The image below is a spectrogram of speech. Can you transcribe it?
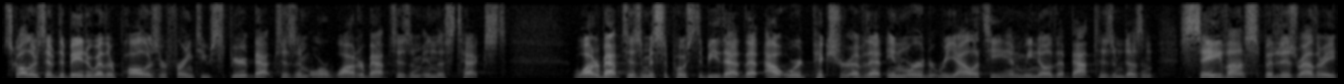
Scholars have debated whether Paul is referring to spirit baptism or water baptism in this text. Water baptism is supposed to be that, that outward picture of that inward reality, and we know that baptism doesn't save us, but it is rather a,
